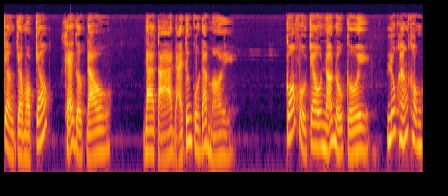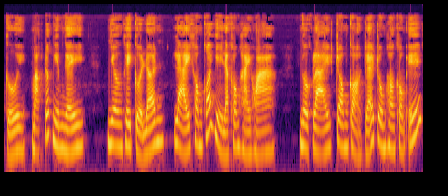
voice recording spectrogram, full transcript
chần chờ một chốc, khẽ gật đầu. Đa tạ đại tướng quân đã mời. Cố Phù Châu nở nụ cười, lúc hắn không cười, mặt rất nghiêm nghị, nhưng khi cười lên lại không có gì là không hài hòa, ngược lại trông còn trẻ trung hơn không ít.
